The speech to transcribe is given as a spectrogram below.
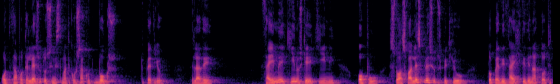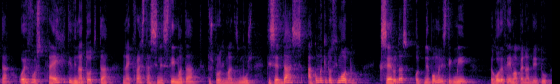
ότι θα αποτελέσω το συναισθηματικό σάκο του box του παιδιού. Δηλαδή, θα είμαι εκείνος και εκείνη όπου στο ασφαλές πλαίσιο του σπιτιού το παιδί θα έχει τη δυνατότητα, ο έφηβος θα έχει τη δυνατότητα να εκφράσει τα συναισθήματα, τους προβληματισμούς, τις εντάσεις, ακόμα και το θυμό του, ξέροντας ότι την επόμενη στιγμή εγώ δεν θα είμαι απέναντί του,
